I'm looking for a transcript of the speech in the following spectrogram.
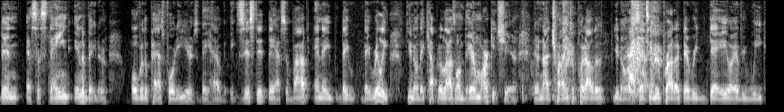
been a sustained innovator over the past 40 years. They have existed, they have survived, and they, they, they really, you know, they capitalize on their market share. They're not trying to put out a, you know, a sexy new product every day or every week,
